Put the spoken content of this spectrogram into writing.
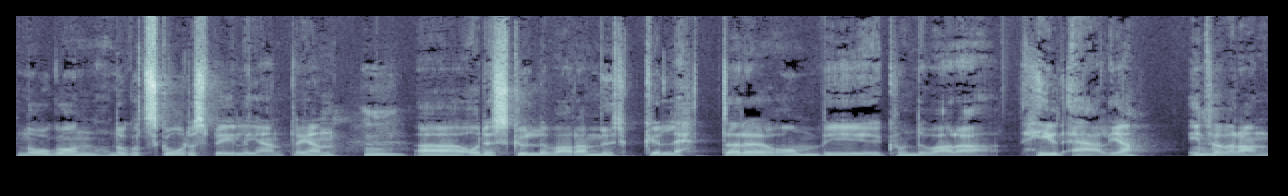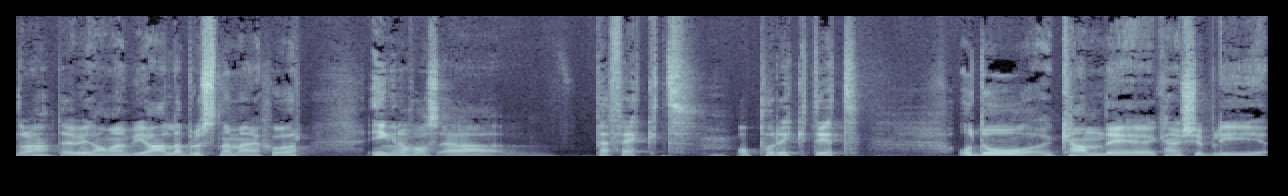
någon, något skådespel egentligen. Uh, och det skulle vara mycket lättare om vi kunde vara helt ärliga inför mm. varandra. Där vi, ja, men, vi är alla brustna människor. Ingen av oss är perfekt och på riktigt. Och då kan det kanske bli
